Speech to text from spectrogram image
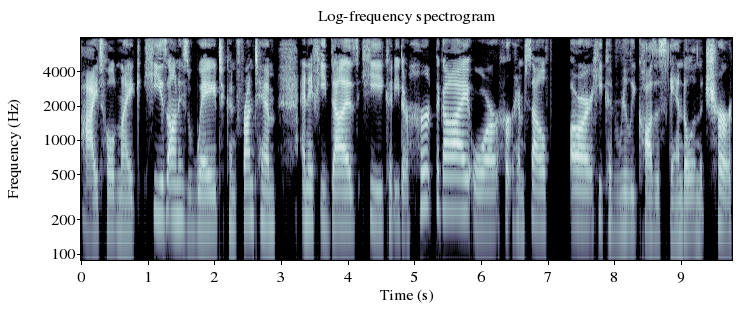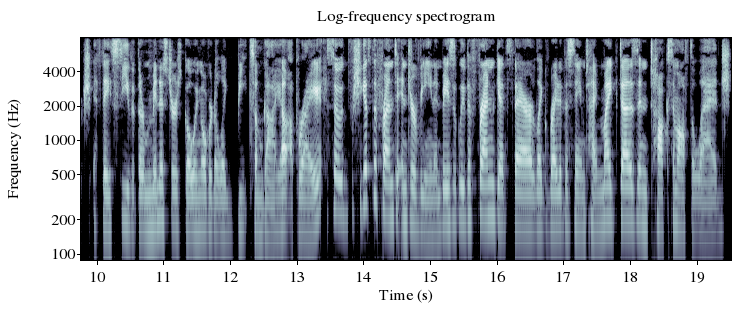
I told Mike he's on his way to confront him. And if he does, he could either hurt the guy or hurt himself or he could really cause a scandal in the church if they see that their minister's going over to like beat some guy up, right? So she gets the friend to intervene, and basically the friend gets there like right at the same time Mike does and talks him off the ledge.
